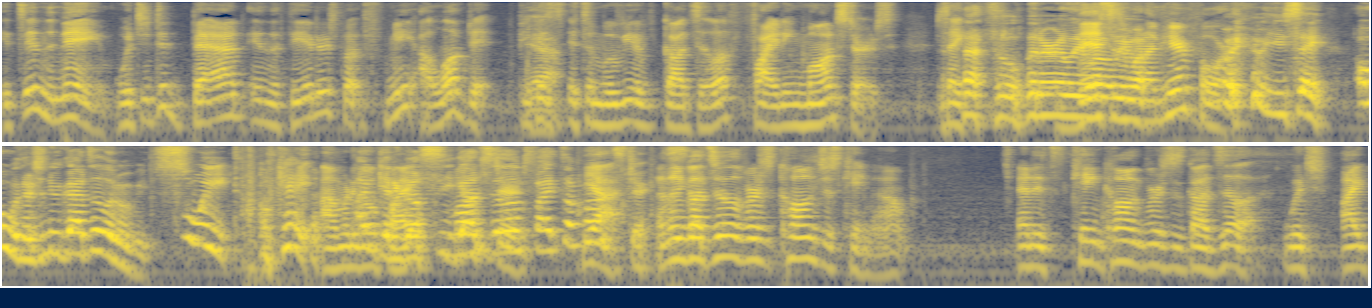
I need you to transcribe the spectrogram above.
it's in the name, which it did bad in the theaters, but for me, I loved it because it's a movie of Godzilla fighting monsters. It's like, That's literally this what is we what. I'm here for. you say, "Oh, there's a new Godzilla movie. Sweet. Okay, I'm gonna go I'm gonna go see monsters. Godzilla fight some Yeah, monsters." and then Godzilla vs Kong just came out, and it's King Kong versus Godzilla, which I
